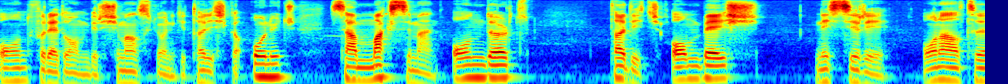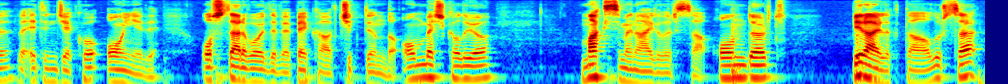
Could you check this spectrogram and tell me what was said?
10, Fred 11, Şimanski 12, Talişka 13, Sam Maximen 14, Tadic 15, Nesiri 16 ve Edin Dzeko 17. Osterwolde ve Bekao çıktığında 15 kalıyor. Maximen ayrılırsa 14. Bir aylık daha olursa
